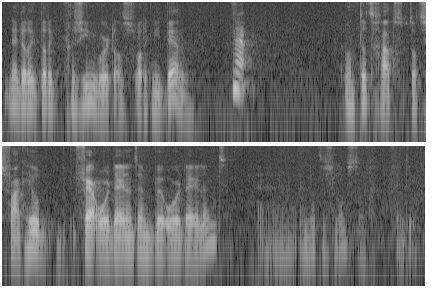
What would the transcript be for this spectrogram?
nee, dat ik, dat ik gezien word als wat ik niet ben. Ja. Want dat, gaat, dat is vaak heel veroordelend en beoordelend. Eh, en dat is lastig, vind ik.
